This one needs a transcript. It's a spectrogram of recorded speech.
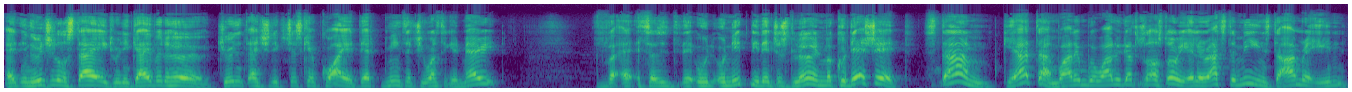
And in the original stage, when he gave it to her, during the time she just kept quiet, that means that she wants to get married. Uh, so, unitni, they just learn Makudeshet. Stam, Kiatam. Why do why do we got this whole story? El Ratzta means the Amrein,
